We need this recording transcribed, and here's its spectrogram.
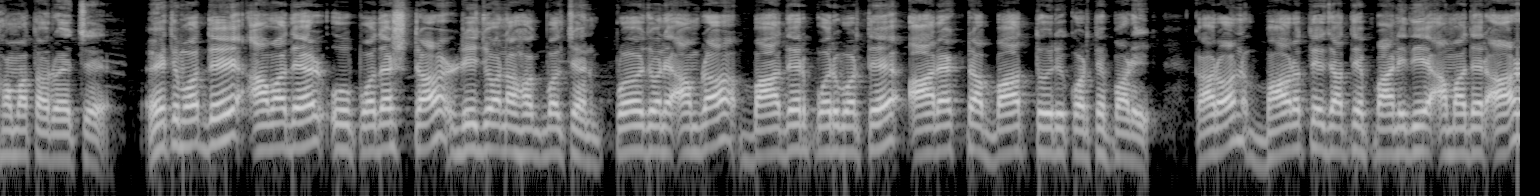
ক্ষমতা রয়েছে। ইতিমধ্যে আমাদের উপদেষ্টা রিজওয়ানা হক বলছেন, প্রয়োজনে আমরা বাঁধের পরিবর্তে আর একটা বাঁধ তৈরি করতে পারি। কারণ ভারতে যাতে পানি দিয়ে আমাদের আর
